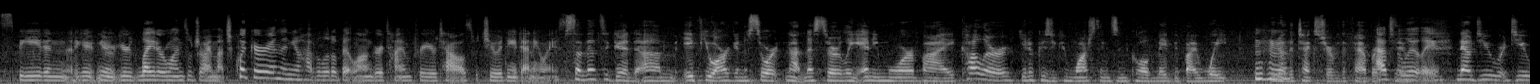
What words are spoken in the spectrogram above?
speed, and your, your, your, lighter ones will dry much quicker, and then you'll have a little bit longer time for your towels, which you would need anyways. So that's a good, um, if you are going to sort, not necessarily anymore by color, you know, because you can wash things in cold, maybe by weight, mm -hmm. you know, mm-hmm. the texture of the fabric. Absolutely. Too. Now, do you do you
